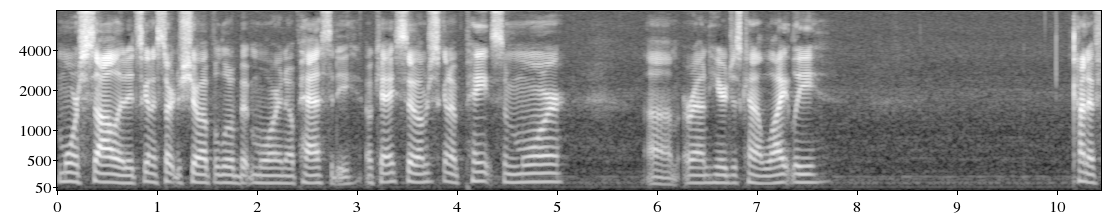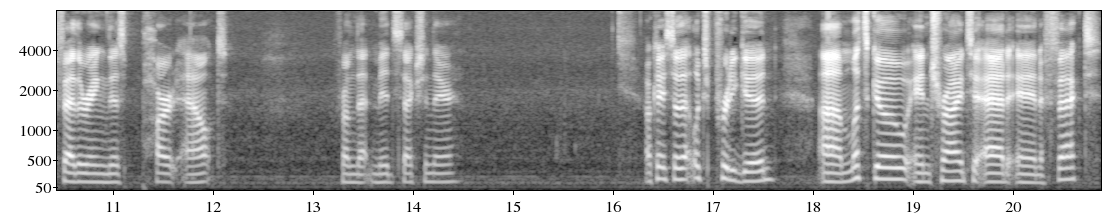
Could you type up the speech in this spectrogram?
more solid. It's gonna start to show up a little bit more in opacity. Okay, so I'm just gonna paint some more um, around here just kind of lightly kind of feathering this part out from that midsection there. Okay so that looks pretty good. Um, let's go and try to add an effect.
